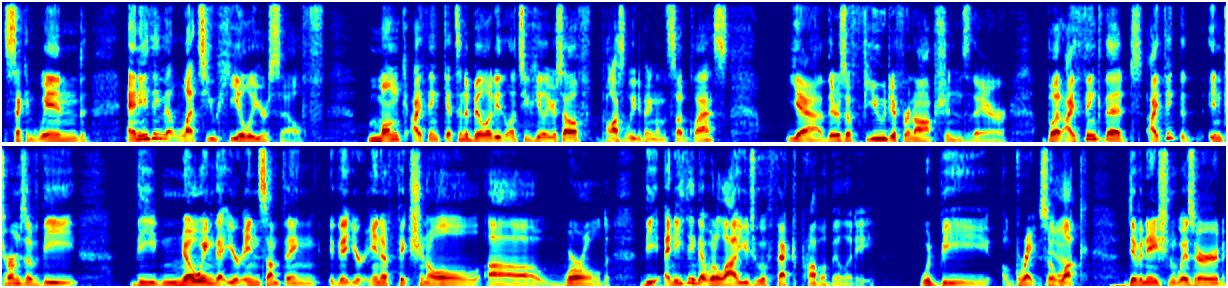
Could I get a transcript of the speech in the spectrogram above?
second wind, anything that lets you heal yourself. Monk, I think, gets an ability that lets you heal yourself, possibly depending on the subclass. Yeah, there's a few different options there, but I think that I think that in terms of the the knowing that you're in something that you're in a fictional uh world, the anything that would allow you to affect probability would be great. So Yeah. luck, divination wizard.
